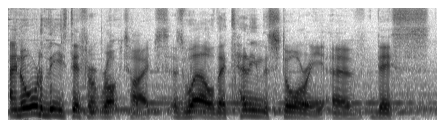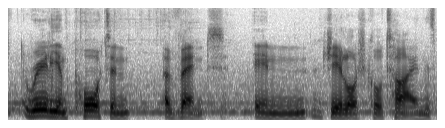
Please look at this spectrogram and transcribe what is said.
And all of these different rock types as well, they're telling the story of this really important event in geological time, this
